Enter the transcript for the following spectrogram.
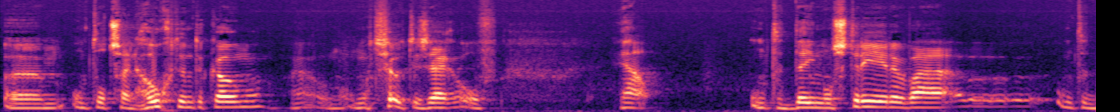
um, om tot zijn hoogten te komen, hè, om, om, het zo te zeggen. Of ja, om te demonstreren waar. om te,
